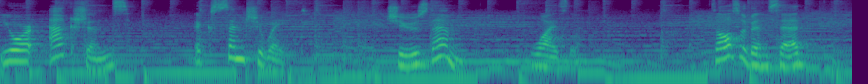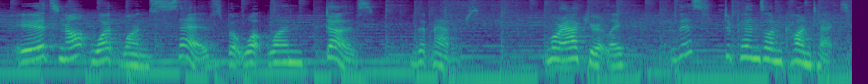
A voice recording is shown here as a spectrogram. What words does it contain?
your actions accentuate. Choose them wisely. It's also been said it's not what one says, but what one does that matters. More accurately, this depends on context.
